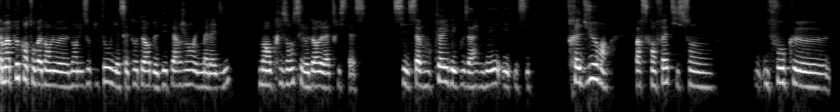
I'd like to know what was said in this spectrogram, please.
comme un peu quand on va dans, le, dans les hôpitaux, il y a cette odeur de détergent et de maladie. Ben, en prison, c'est l'odeur de la tristesse. Ça vous cueille dès que vous arrivez et, c'est très dur parce qu'en fait, ils sont, il faut que,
